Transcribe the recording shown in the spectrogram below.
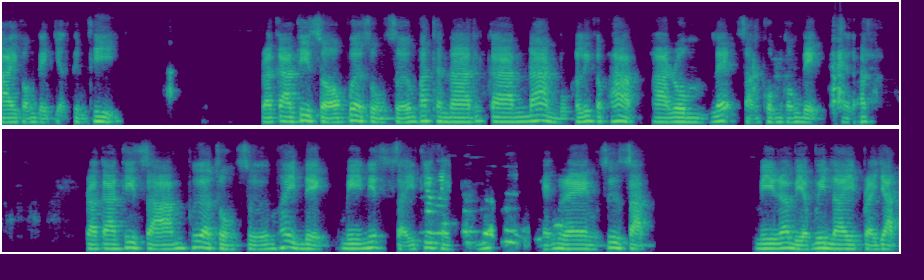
กายของเด็กอย่างเต็มที่ ประการที่สองเพื่อส่งเสริมพัฒนาการด้านบุคลิกภาพอารมณ์และสังคมของเด็กนะครับ ประการที่สามเพื่อส่งเสริมให้เด็กมีนิสัยที่แข็งแรงซื่อสัตย์มีระเบียบวินัยประหยัด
